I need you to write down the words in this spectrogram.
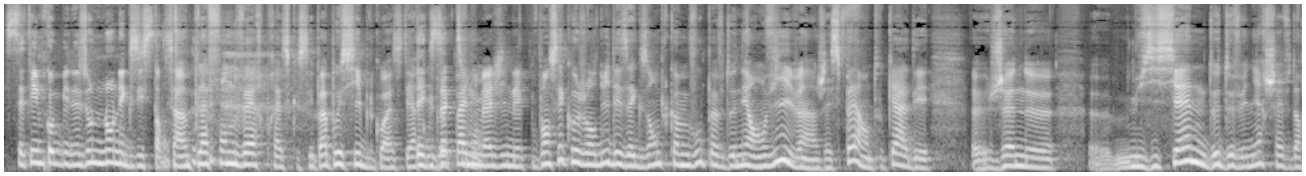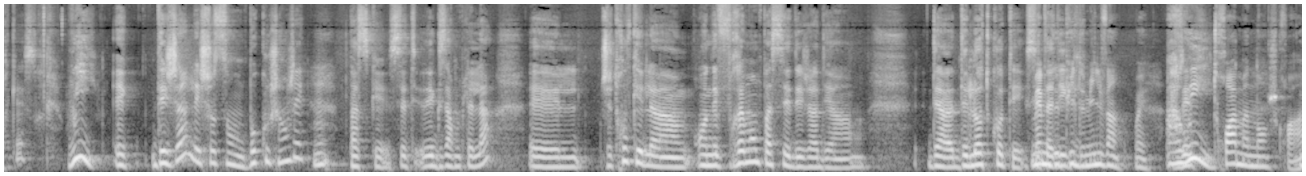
C'était une combinaison non existante. C'est un plafond de verre presque, c'est pas possible quoi. C'est-à-dire qu'on peut pas l'imaginer. Vous pensez qu'aujourd'hui des exemples comme vous peuvent donner envie, ben, j'espère en tout cas, à des euh, jeunes euh, euh, musiciennes de devenir chef d'orchestre Oui, et déjà les choses ont beaucoup changé Mm. parce que cet exemple-là, je trouve que là, on est vraiment passé déjà d'un- de l'autre côté. Même depuis 2020, ouais. Ah Vous oui. êtes trois maintenant, je crois. hein,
